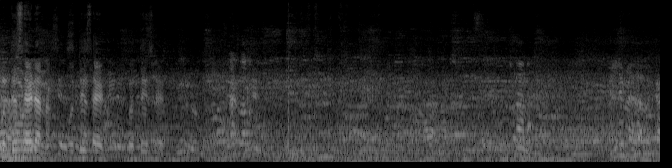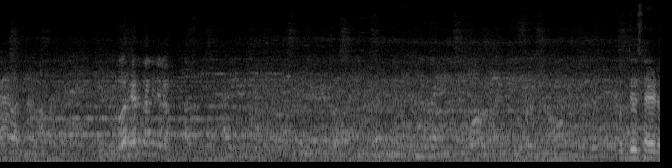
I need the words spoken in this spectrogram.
కొద్ది సైడ్ అన్న కొద్ది సైడ్ కొద్ది సైడ్ పొద్దు సైడు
